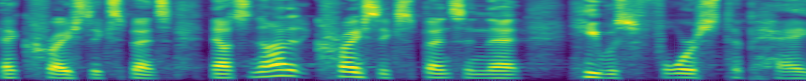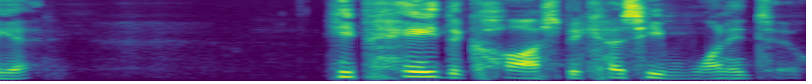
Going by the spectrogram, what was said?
at Christ's expense. Now, it's not at Christ's expense in that He was forced to pay it. He paid the cost because He wanted to.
